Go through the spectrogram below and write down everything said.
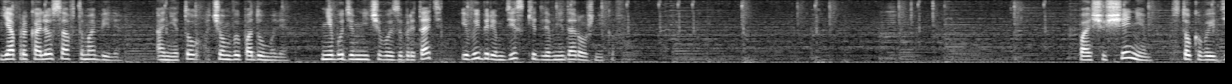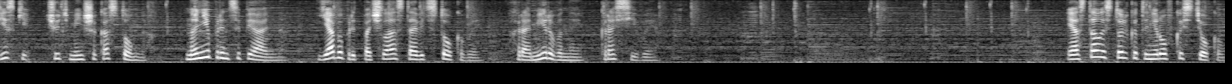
Я про колеса автомобиля, а не то, о чем вы подумали. Не будем ничего изобретать и выберем диски для внедорожников. По ощущениям, стоковые диски чуть меньше кастомных, но не принципиально. Я бы предпочла оставить стоковые, хромированные, красивые. И осталась только тонировка стекол.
